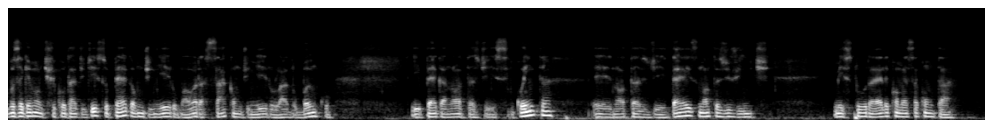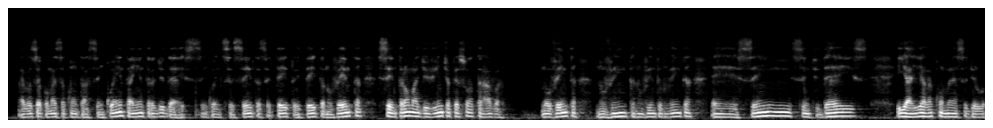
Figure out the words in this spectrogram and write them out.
Você quer uma dificuldade disso? Pega um dinheiro, uma hora saca um dinheiro lá no banco e pega notas de 50, eh, notas de 10, notas de 20. Mistura ela e começa a contar. Aí você começa a contar 50, aí entra de 10, 50, 60, 70, 80, 90. Se entrar uma de 20, a pessoa trava. 90, 90, 90, 90, é, 100, 110, e aí ela começa de novo,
